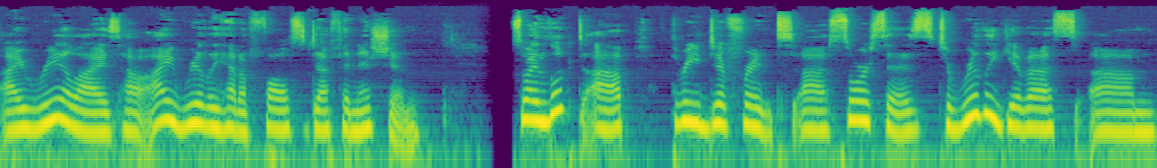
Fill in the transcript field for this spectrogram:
I realized how I really had a false definition. So I looked up three different uh, sources to really give us um,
